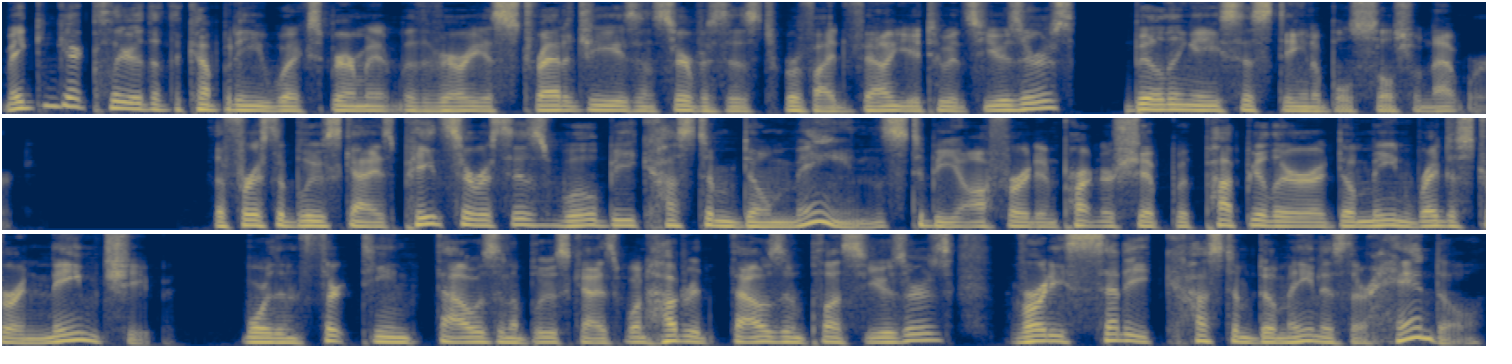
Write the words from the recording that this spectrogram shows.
making it clear that the company would experiment with various strategies and services to provide value to its users, building a sustainable social network. The first of Blue Sky's paid services will be custom domains to be offered in partnership with popular domain registrar Namecheap. More than 13,000 of Blue Sky's 100,000 plus users have already set a custom domain as their handle,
